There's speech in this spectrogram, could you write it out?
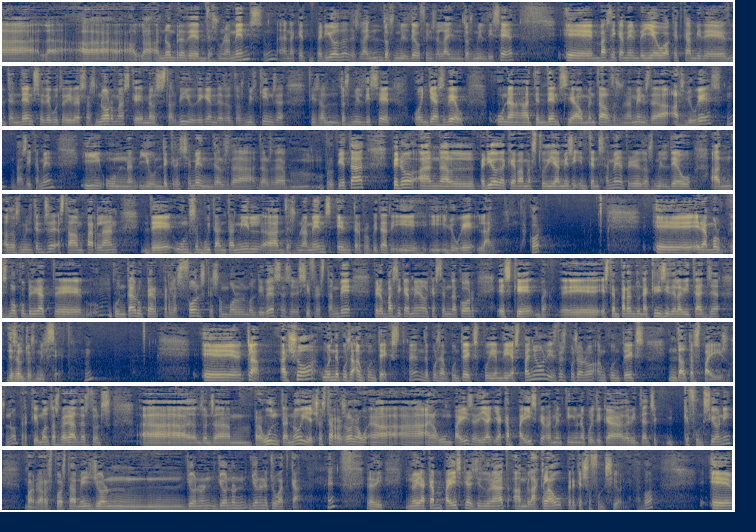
la, a, la, el nombre de desnonaments en aquest període, des de l'any 2010 fins a l'any 2017, Eh, bàsicament veieu aquest canvi de tendència degut a diverses normes, que me les estalvio, diguem, des del 2015 fins al 2017, on ja es veu una tendència a augmentar els desnonaments dels lloguers, hm, bàsicament, i un, i un decreixement dels de, dels de propietat, però en el període que vam estudiar més intensament, el període 2010 a 2013, estàvem parlant d'uns 80.000 eh, desnonaments entre propietat i, i, i lloguer l'any. Eh, era molt, és molt complicat eh, comptar-ho per, per les fonts, que són molt, molt diverses, les xifres també, però bàsicament el que estem d'acord és que bueno, eh, estem parlant d'una crisi de l'habitatge des del 2007. Mm? Eh, clar, això ho hem de posar en context. Eh? Hem de posar en context, podríem dir, espanyol i després posar-ho en context d'altres països, no? perquè moltes vegades doncs, eh, doncs em pregunten no? i això està resolt en, en algun país, és a dir, hi ha, cap país que realment tingui una política d'habitatge que funcioni? Bueno, la resposta, almenys, jo, jo, no, jo, no, jo no n'he trobat cap. Eh? És a dir, no hi ha cap país que hagi donat amb la clau perquè això funcioni. D'acord? Eh,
